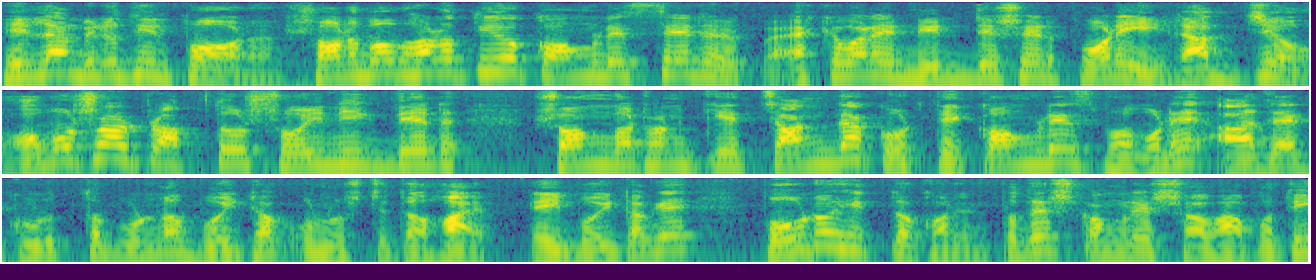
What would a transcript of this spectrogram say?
ফিরলাম বিরতির পর। সর্বভারতীয় কংগ্রেসের একেবারে নির্দেশের পরেই রাজ্য অবসরপ্রাপ্ত সৈনিকদের সংগঠনকে চাঙ্গা করতে কংগ্রেস ভবনে আজ এক গুরুত্বপূর্ণ বৈঠক অনুষ্ঠিত হয়। এই বৈঠকে পৌরোহিত্য করেন প্রদেশ কংগ্রেস সভাপতি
